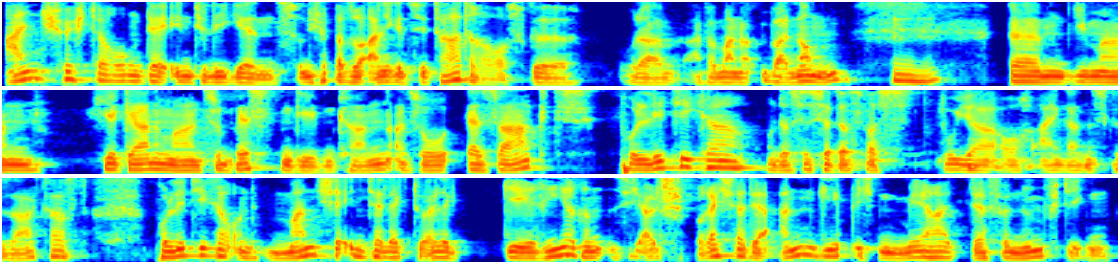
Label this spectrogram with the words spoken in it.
Einschüchterung der Intelligenz. Und ich habe da so einige Zitate rausge oder einfach mal übernommen, mhm. ähm, die man hier gerne mal zum Besten geben kann. Also er sagt, Politiker, und das ist ja das, was du ja auch eingangs gesagt hast, Politiker und manche Intellektuelle gerieren sich als Sprecher der angeblichen Mehrheit der Vernünftigen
